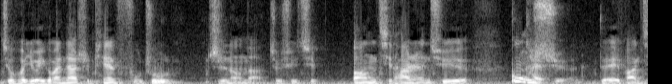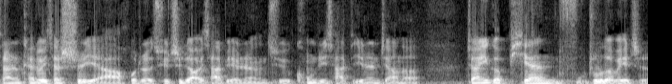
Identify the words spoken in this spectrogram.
就会有一个玩家是偏辅助职能的，就是去帮其他人去开对，帮其他人开拓一下视野啊，或者去治疗一下别人，去控制一下敌人这样的这样一个偏辅助的位置，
